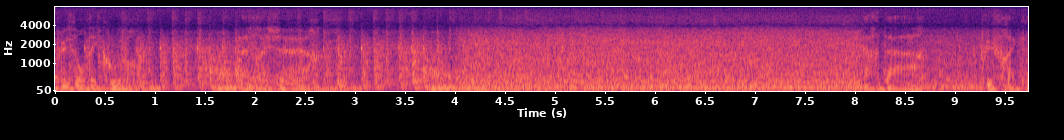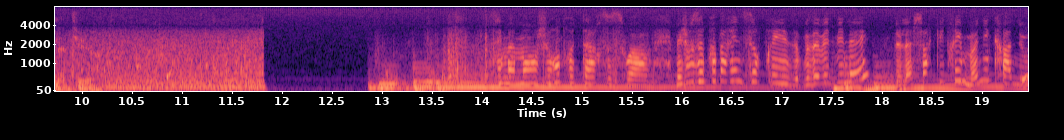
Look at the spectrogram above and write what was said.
plus on découvre la fraîcheur. Tartare, plus frais que nature. Je rentre tard ce soir. Mais je vous ai préparé une surprise. Vous avez deviné De la charcuterie Monique Ranou.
